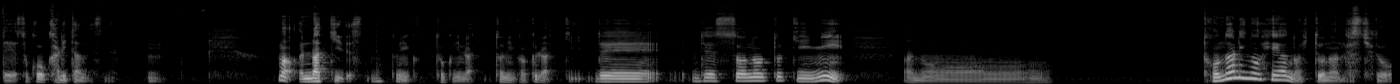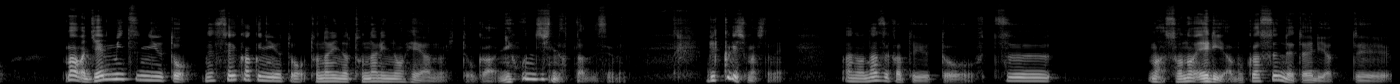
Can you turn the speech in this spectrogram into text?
てそこを借りたんですね。うん、まあラッキーですねとにかく特にラとにかくラッキーででその時にあのー、隣の部屋の人なんですけどまあ厳密に言うと、ね、正確に言うと隣の隣の部屋の人が日本人だったんですよね。びっくりしましたね。あのなぜかというと普通まあそのエリア僕が住んでたエリアって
